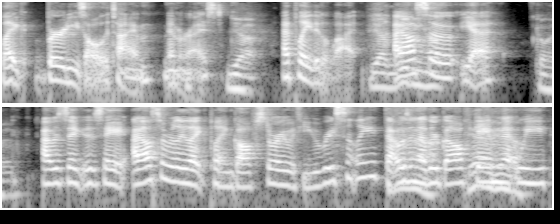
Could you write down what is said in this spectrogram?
like birdies all the time memorized. Yeah. I played it a lot. Yeah, I also, yeah, Go ahead. I was going to say, I also really like playing Golf Story with you recently. That was another golf Yeah, game yeah. that we,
